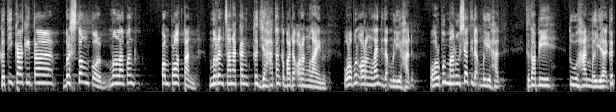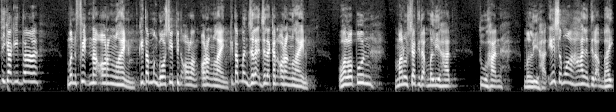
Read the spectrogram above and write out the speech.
Ketika kita berstongkol, melakukan komplotan, merencanakan kejahatan kepada orang lain, Walaupun orang lain tidak melihat, walaupun manusia tidak melihat, tetapi Tuhan melihat. Ketika kita menfitnah orang lain, kita menggosipin orang orang lain, kita menjelek-jelekkan orang lain, walaupun manusia tidak melihat, Tuhan melihat. Ini semua hal yang tidak baik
